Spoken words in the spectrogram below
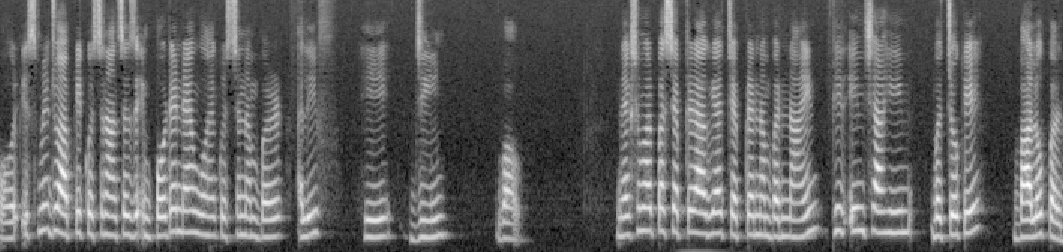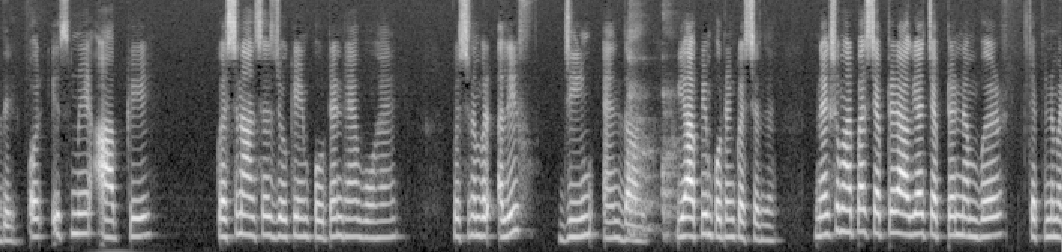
और इसमें जो आपके क्वेश्चन आंसर्स इम्पोर्टेंट हैं, वो हैं क्वेश्चन नंबर अलिफ, हे जीम वाओ नेक्स्ट हमारे पास चैप्टर आ गया चैप्टर नंबर नाइन फिर इन शाहीन बच्चों के बालों पर्दे। और इसमें आपके क्वेश्चन आंसर्स जो कि इम्पोर्टेंट हैं, वो हैं क्वेश्चन नंबर अलिफ जीम एंड दाल। ये आपके इम्पोर्टेंट क्वेश्चन हैं। नेक्स्ट हमारे पास चैप्टर आ गया chapter number chapter number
